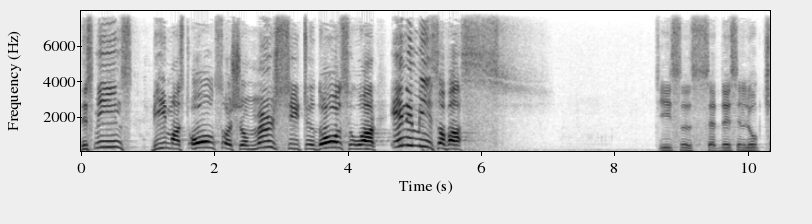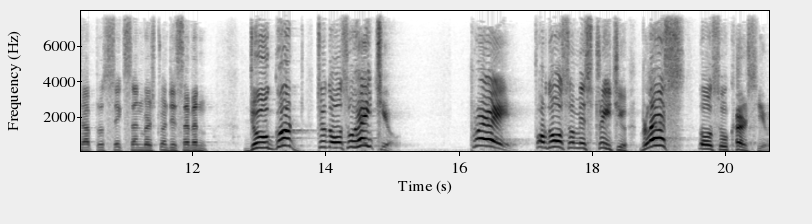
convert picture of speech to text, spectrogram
This means we must also show mercy to those who are enemies of us. Jesus said this in Luke chapter 6 and verse 27. Do good to those who hate you. Pray for those who mistreat you. Bless those who curse you.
